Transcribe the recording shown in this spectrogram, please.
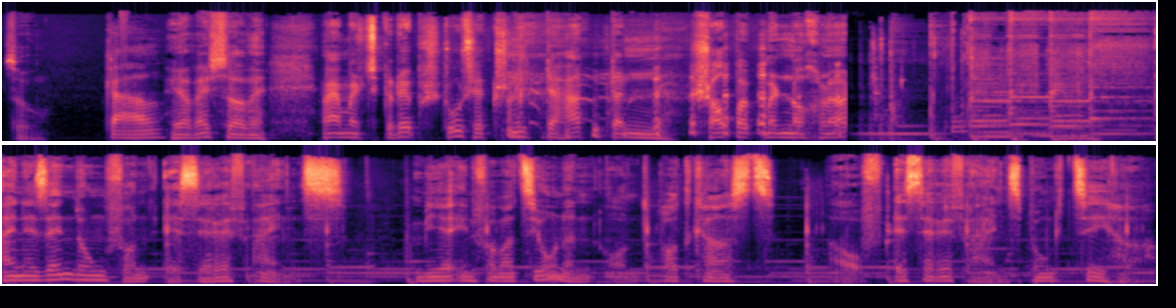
So. Gell? Ja, weißt du, wenn wenn man das Gröbste rausgeschnitten hat, dann schabbert man noch. Ne? Eine Sendung von SRF1. Mehr Informationen und Podcasts auf srf1.ch.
